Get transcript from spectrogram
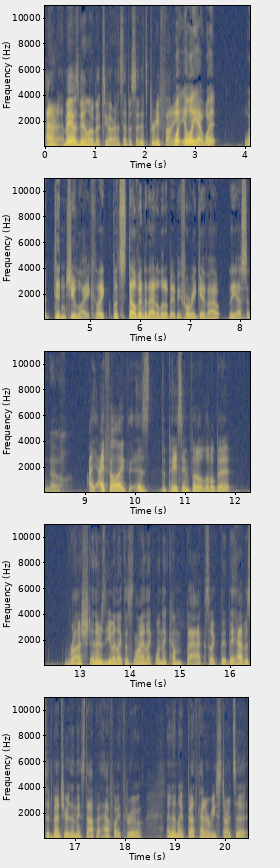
I don't know. Maybe I was being a little bit too hard on this episode. It's pretty funny. What? Well, yeah. What? What didn't you like? Like, let's delve into that a little bit before we give out the yes and no. I, I feel like as the pacing felt a little bit rushed and there's even like this line like when they come back so like they, they have this adventure then they stop it halfway through and then like beth kind of restarts it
